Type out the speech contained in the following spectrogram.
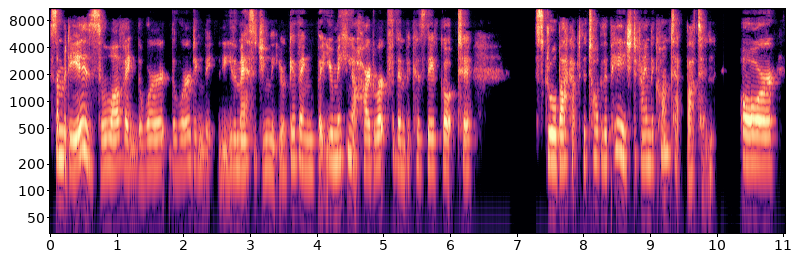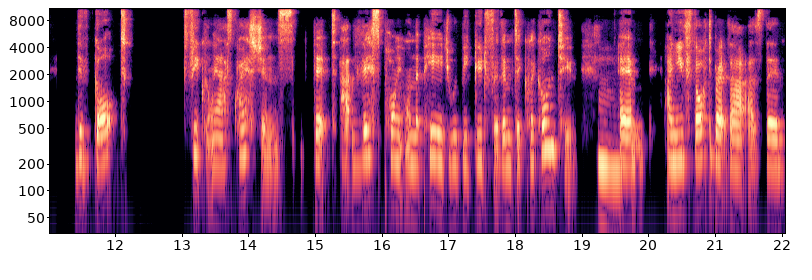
somebody is loving the word the wording the, the messaging that you're giving but you're making it hard work for them because they've got to scroll back up to the top of the page to find the contact button or they've got frequently asked questions that at this point on the page would be good for them to click onto mm. um, and you've thought about that as the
